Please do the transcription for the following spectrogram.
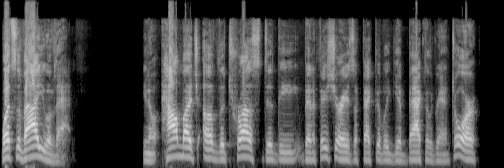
What's the value of that? You know, how much of the trust did the beneficiaries effectively give back to the grantor,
